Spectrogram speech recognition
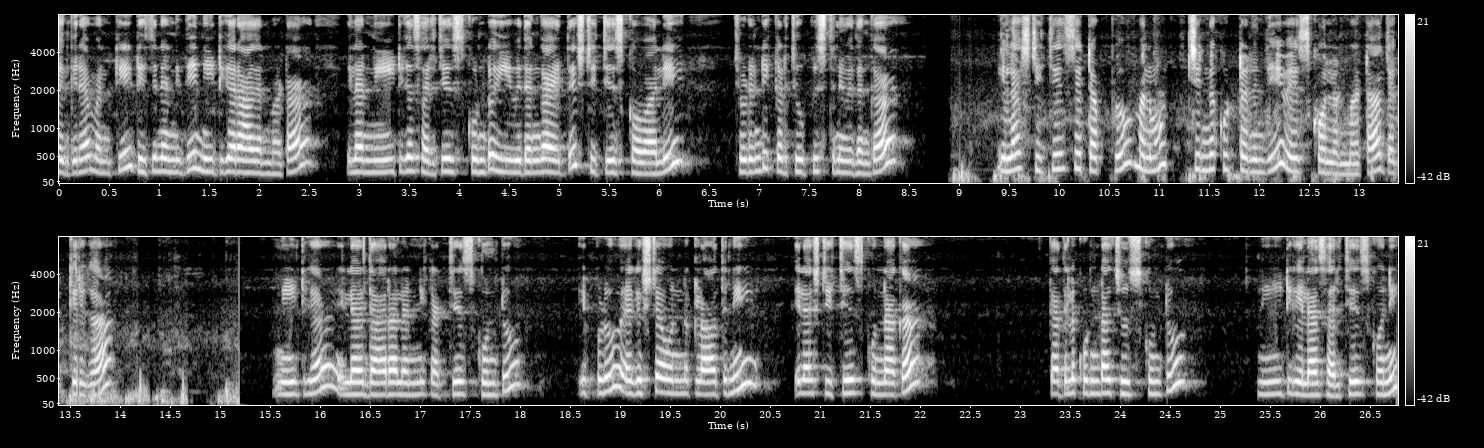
దగ్గర మనకి డిజైన్ అనేది నీట్గా రాదనమాట. ఇలా నీట్గా సరి చేసుకుంటూ ఈ విధంగా అయితే స్టిచ్ చేసుకోవాలి. చూడండి ఇక్కడ చూపిస్తున్న విధంగా. ఇలా స్టిచ్ చేసేటప్పుడు మనము చిన్న కుట్ట అనేది వేసుకోవాలన్నమాట దగ్గరగా. నీట్గా ఇలా దారాలన్నీ కట్ చేసుకుంటూ ఇప్పుడు ఎక్స్ట్రా ఉన్న క్లాత్ని ఇలా స్టిచ్ చేసుకున్నాక కదలకుండా చూసుకుంటూ నీట్గా ఇలా సరి చేసుకొని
